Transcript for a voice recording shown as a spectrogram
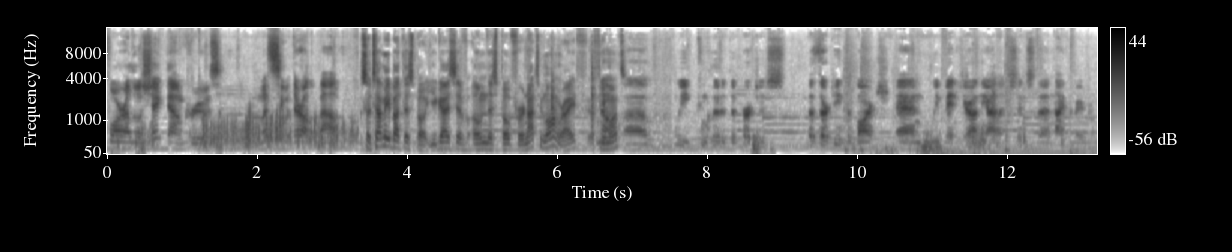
for a little shakedown cruise. Let's see what they're all about. So tell me about this boat. You guys have owned this boat for not too long, right? A few No, months? Uh, we concluded the purchase the 13th of March, and we've been here on the island since the 9th of April.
